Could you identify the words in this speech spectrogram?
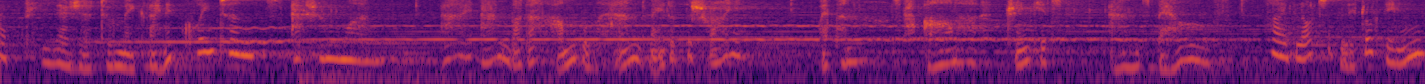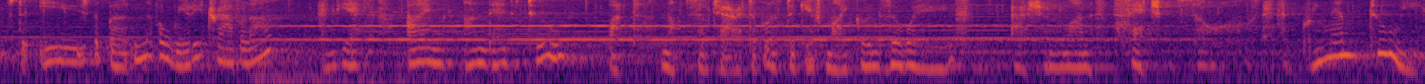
A pleasure to make thine acquaintance, Ashen One. I am but a humble handmaid of the shrine. Weapons, armor, trinkets, and spells. I've lots of little things to ease the burden of a weary traveler. And yes, I'm undead too, but not so charitable as to give my goods away. Ashen One, fetch souls and bring them to me,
